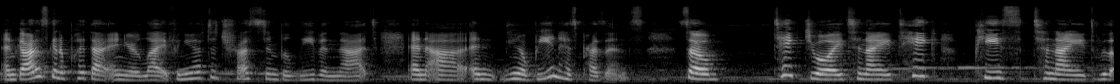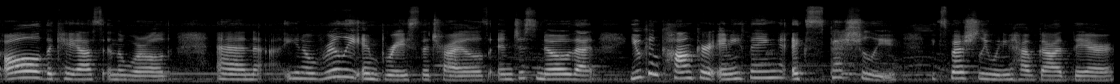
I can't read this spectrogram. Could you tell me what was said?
and God is going to put that in your life, and you have to trust and believe in that, and uh, and you know be in His presence. So take joy tonight. Take peace tonight with all the chaos in the world and you know really embrace the trials and just know that you can conquer anything especially especially when you have god there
